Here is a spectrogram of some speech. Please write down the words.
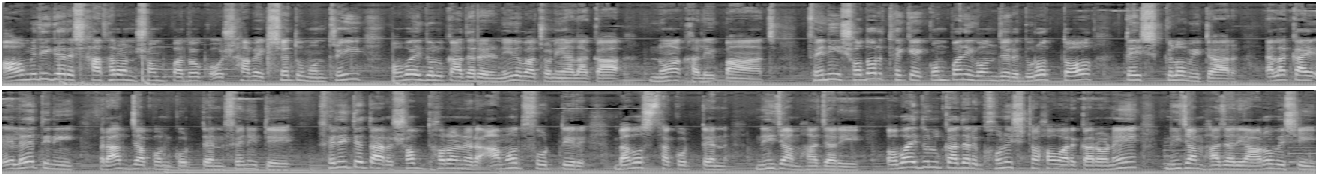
আওয়ামী লীগের সাধারণ সম্পাদক ও সাবেক সেতুমন্ত্রী ওবায়দুল কাদেরের নির্বাচনী এলাকা নোয়াখালী পাঁচ। ফেনী সদর থেকে কোম্পানিগঞ্জের দূরত্ব তেইশ কিলোমিটার। এলাকায় এলে তিনি রাত যাপন করতেন ফেনীতে। ফেনীতে তার সব ধরনের আমোদ ফুর্তির ব্যবস্থা করতেন নিজাম হাজারি। ওবায়দুল কাদের ঘনিষ্ঠ হওয়ার কারণে নিজাম হাজারি আরও বেশি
